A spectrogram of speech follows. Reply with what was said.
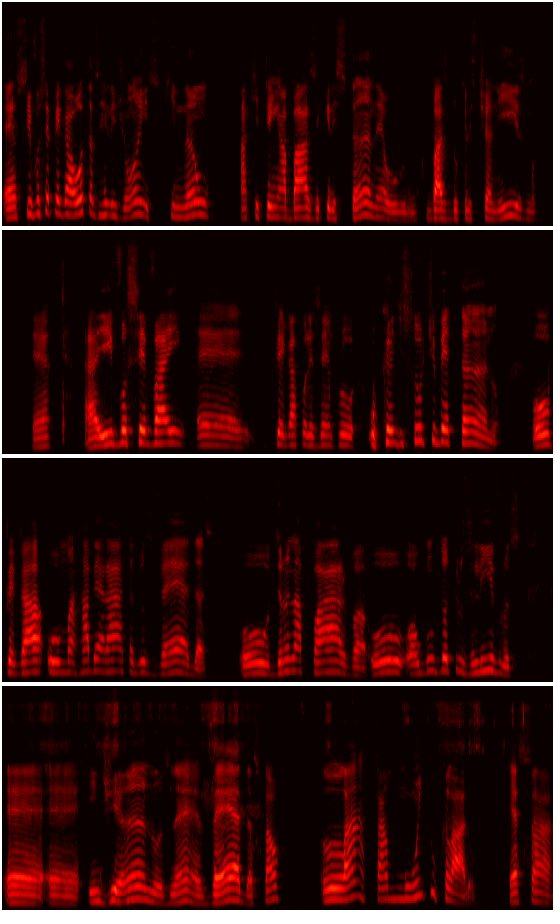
É, se você pegar outras religiões que não a que tem a base cristã, né, o base do cristianismo, né, aí você vai é, pegar, por exemplo, o Kandisur tibetano, ou pegar o Mahabharata dos Vedas, ou Dranaparva, ou alguns outros livros é, é, indianos, né, Vedas, tal, lá está muito claro essa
